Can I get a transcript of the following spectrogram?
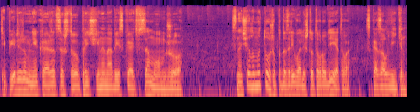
Теперь же мне кажется, что причины надо искать в самом Джо. «Сначала мы тоже подозревали что-то вроде этого», — сказал Викин.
